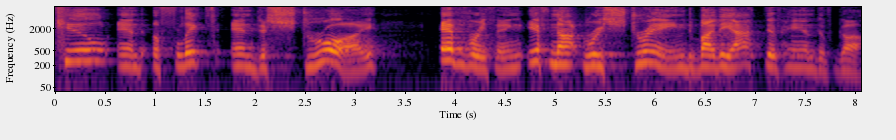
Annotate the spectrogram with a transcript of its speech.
kill and afflict and destroy everything if not restrained by the active hand of God.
